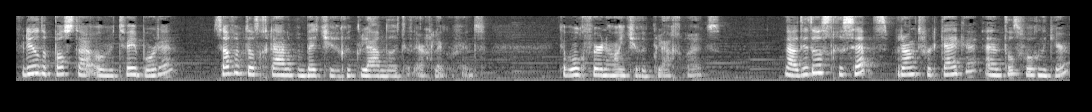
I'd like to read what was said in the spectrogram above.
Verdeel de pasta over twee borden. Zelf heb ik dat gedaan op een beetje rucola omdat ik dat erg lekker vind. Ik heb ongeveer een handje rucola gebruikt. Nou, dit was het recept. Bedankt voor het kijken en tot de volgende keer.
